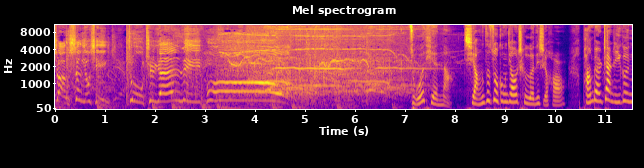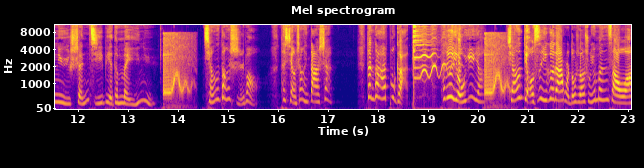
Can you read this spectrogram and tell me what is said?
掌声有请主持人李波。昨天呐，强子坐公交车的时候，旁边站着一个女神级别的美女。强子当时吧，他想上去搭讪，但他还不敢，他就犹豫呀。强子屌丝一个，大家伙都知道属于闷骚啊。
